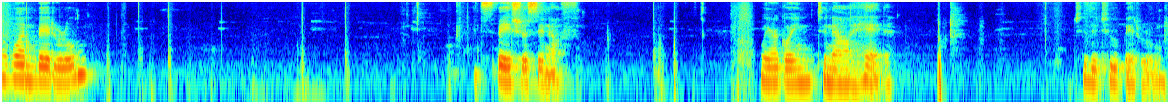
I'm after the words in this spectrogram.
A one bedroom. It's spacious enough we are going to now head to the two bedroom.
